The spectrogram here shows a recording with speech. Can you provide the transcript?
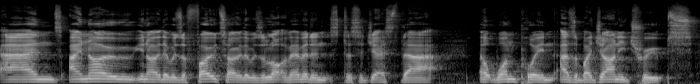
and I know, you know, there was a photo, there was a lot of evidence to suggest that at one point Azerbaijani troops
